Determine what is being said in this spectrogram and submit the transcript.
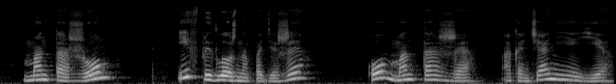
– монтажом и в предложном падеже – о монтаже. Окончание «е».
